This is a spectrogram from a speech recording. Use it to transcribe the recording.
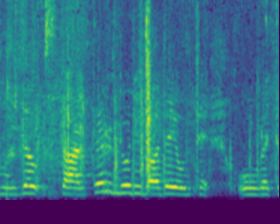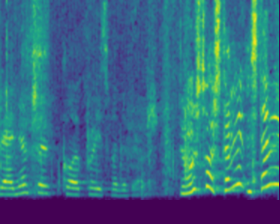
Možda starter ljudi dodaju te u vetrenjače koje proizvode brašno. Društvo, šta, mi, šta vi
